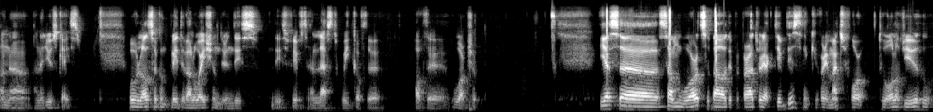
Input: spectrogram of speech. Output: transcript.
on a, on a use case. We will also complete evaluation during this this fifth and last week of the of the workshop. Yes, uh, some words about the preparatory activities. Thank you very much for to all of you who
